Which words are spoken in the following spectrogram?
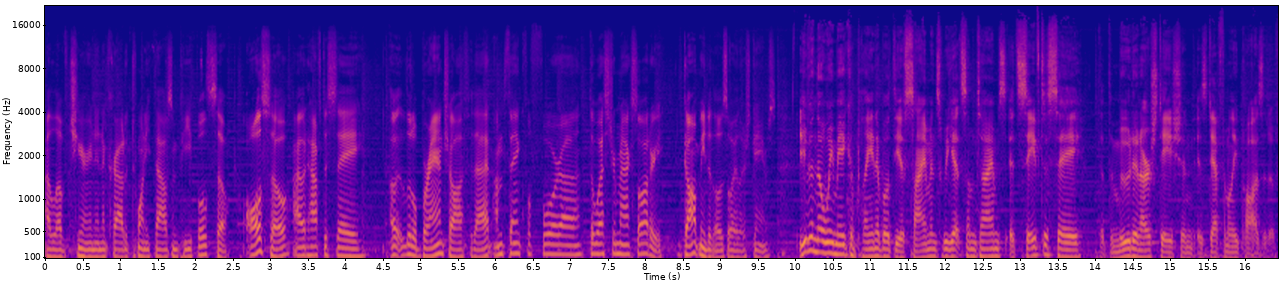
I love cheering in a crowd of 20,000 people. So, also, I would have to say, a little branch off of that, I'm thankful for uh, the Western Max Lottery. Got me to those Oilers games. Even though we may complain about the assignments we get sometimes, it's safe to say that the mood at our station is definitely positive.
